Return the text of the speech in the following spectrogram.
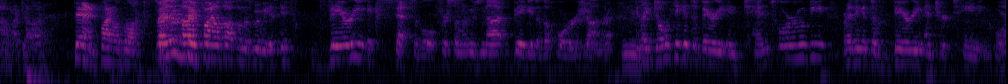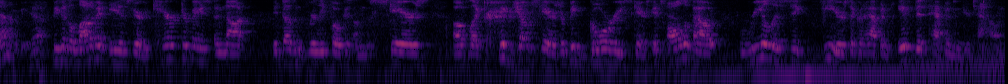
oh my god. Dan, final thoughts. So I think my final thoughts on this movie is it's very accessible for someone who's not big into the horror genre mm. because I don't think it's a very intense horror movie, but I think it's a very entertaining horror Yeah, movie. yeah. Because a lot of it is very character based and not it doesn't really focus on the scares of like big jump scares or big gory scares. It's all about realistic fears that could happen if this happened in your town.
